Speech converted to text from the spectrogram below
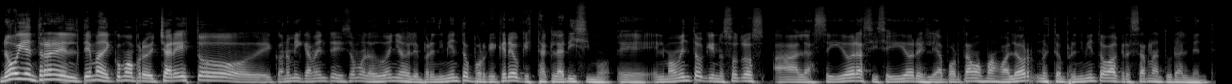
No voy a entrar en el tema de cómo aprovechar esto económicamente si somos los dueños del emprendimiento porque creo que está clarísimo. Eh, el momento que nosotros a las seguidoras y seguidores le aportamos más valor, nuestro emprendimiento va a crecer naturalmente.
